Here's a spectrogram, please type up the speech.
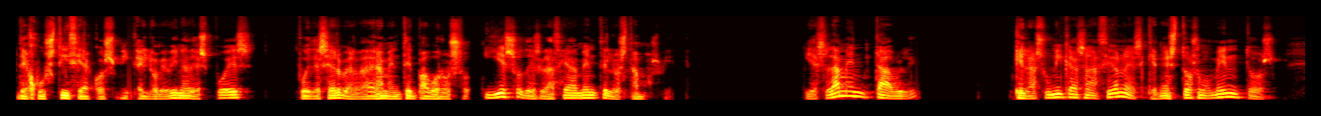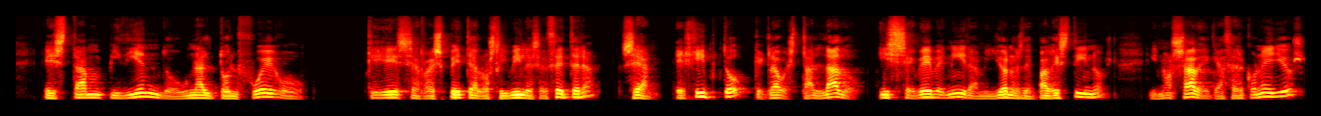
de justicia cósmica y lo que viene después puede ser verdaderamente pavoroso. Y eso desgraciadamente lo estamos viendo. Y es lamentable que las únicas naciones que en estos momentos están pidiendo un alto el fuego, que se respete a los civiles, etcétera, sean Egipto, que claro está al lado y se ve venir a millones de palestinos y no sabe qué hacer con ellos,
